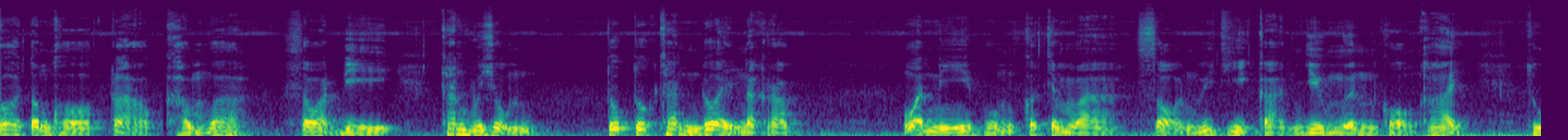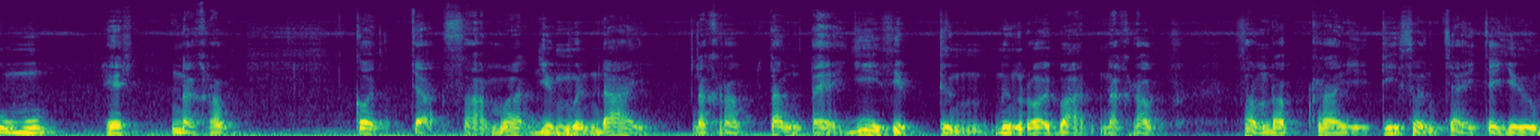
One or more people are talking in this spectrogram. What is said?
ก็ต้องขอกล่าวคำว่า สวัสดีท่านผู้ชมทุกๆทท่านด้วยนะครับ วันนี้ผมก็จะมาสอนวิธีการยืมเงินของค่ายทูมุกเฮดนะครับ ก็จะสามารถยืมเงินได้นะครับ ตั้งแต่ 20 ถึง 100 บาทนะครับสำหรับใครที่สนใจจะยืม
